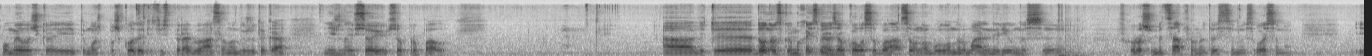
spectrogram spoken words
помилочка, і ти можеш пошкодити цю спіраль балансу, вона дуже така ніжна і все, і все пропало. А від е, донорського механізму я взяв колесо балансу, воно було нормальне, рівне, з, е, хорошими цапфами, тобто з цими з осями. І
